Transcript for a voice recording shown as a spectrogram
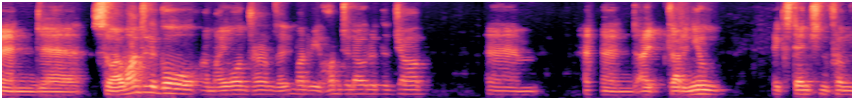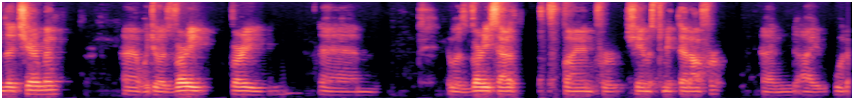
And uh, so I wanted to go on my own terms. I didn't want to be hunted out of the job. Um, and I got a new extension from the chairman, uh, which was very, very um, it was very satisfying for Seamus to make that offer, and I would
